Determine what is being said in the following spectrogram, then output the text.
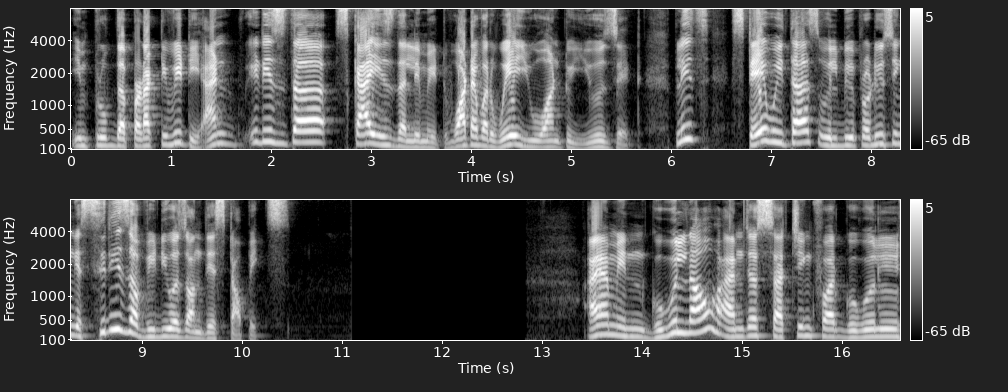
improve the productivity. And it is the sky is the limit whatever way you want to use it. Please stay with us. We will be producing a series of videos on these topics. I am in Google now. I am just searching for Google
